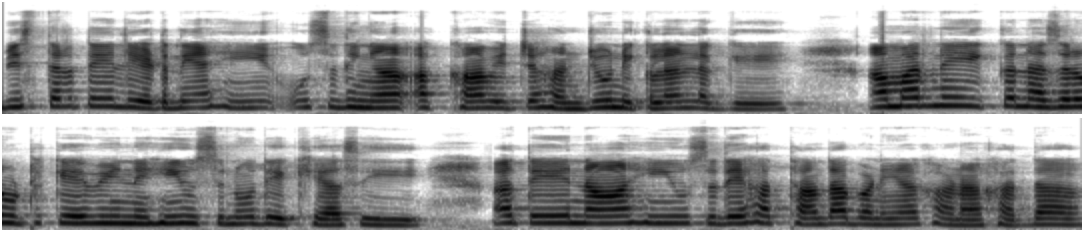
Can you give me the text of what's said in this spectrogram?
ਬਿਸਤਰ ਤੇ ਲੇਟਦਿਆਂ ਹੀ ਉਸ ਦੀਆਂ ਅੱਖਾਂ ਵਿੱਚ ਹੰਝੂ ਨਿਕਲਣ ਲੱਗੇ। ਅਮਰ ਨੇ ਇੱਕ ਨਜ਼ਰ ਉੱਠ ਕੇ ਵੀ ਨਹੀਂ ਉਸ ਨੂੰ ਦੇਖਿਆ ਸੀ ਅਤੇ ਨਾ ਹੀ ਉਸ ਦੇ ਹੱਥਾਂ ਦਾ ਬਣਿਆ ਖਾਣਾ ਖਾਧਾ।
